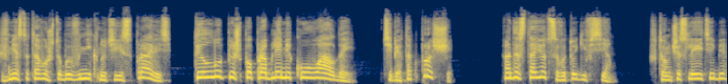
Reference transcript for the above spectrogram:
Вместо того, чтобы вникнуть и исправить, ты лупишь по проблеме кувалдой. Тебе так проще. А достается в итоге всем, в том числе и тебе.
